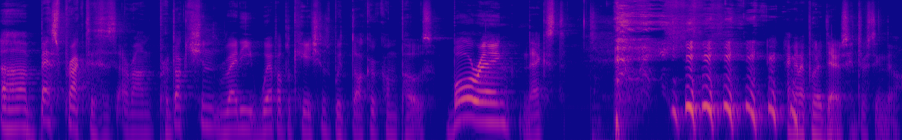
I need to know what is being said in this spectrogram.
uh, best practices around production ready web applications with Docker Compose. Boring. Next. I'm gonna put it there. It's interesting though,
